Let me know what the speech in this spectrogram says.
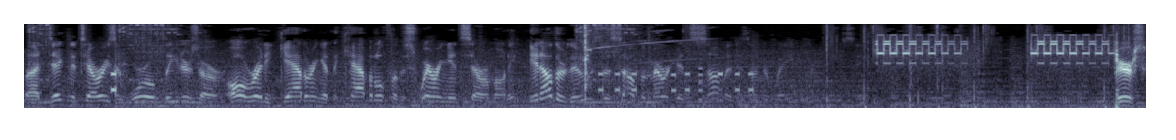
but dignitaries and world leaders are already gathering at the Capitol for the swearing-in ceremony. In other news, the South American Summit is underway. Pierce.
